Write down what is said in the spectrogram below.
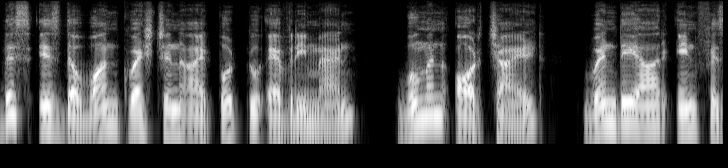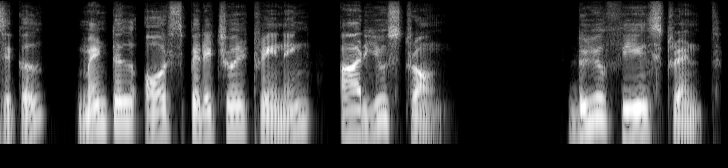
This is the one question I put to every man, woman or child when they are in physical, mental or spiritual training, are you strong? Do you feel strength?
